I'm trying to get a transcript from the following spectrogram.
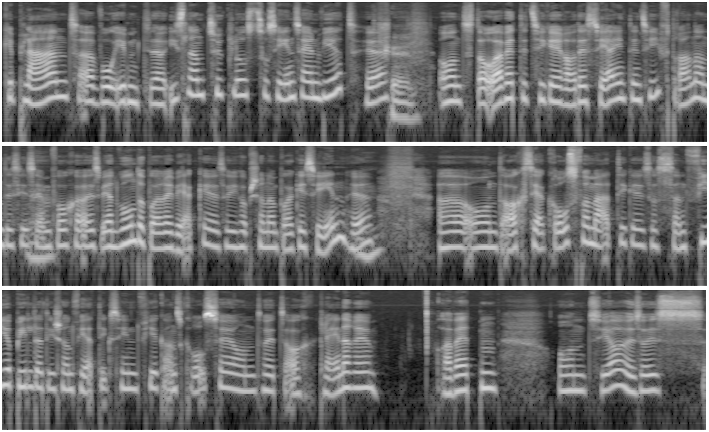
geplant, äh, wo eben der Island-Zyklus zu sehen sein wird. Ja. Schön. Und da arbeitet sie gerade sehr intensiv dran und es ist ja. einfach, äh, es werden wunderbare Werke. Also ich habe schon ein paar gesehen. Ja. Und auch sehr großformatige. Also es sind vier Bilder, die schon fertig sind, vier ganz große und halt auch kleinere Arbeiten. Und ja, also es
